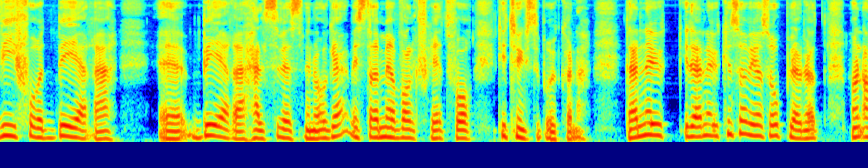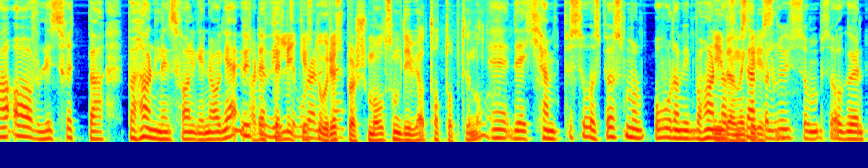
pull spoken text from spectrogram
vi får et bedre bedre helsevesen i Norge hvis det er mer valgfrihet for de tyngste brukerne. Denne, denne uken så har vi altså opplevd at man har avlyst fritt be behandlingsvalg i Norge. Er dette like store spørsmål som de vi har tatt opp til nå? Eh, Det er kjempestore spørsmål om hvordan vi behandler f.eks. rusomsorgen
